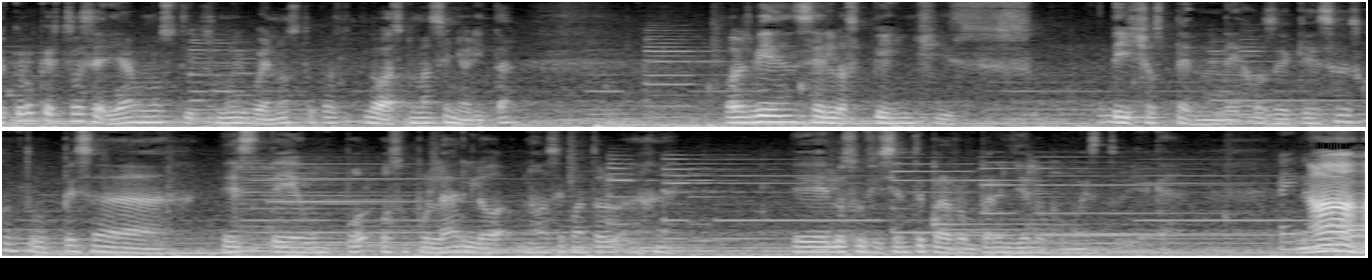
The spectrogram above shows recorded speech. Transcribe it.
Yo creo que esto sería unos tips muy buenos. Tú cuando vas con una señorita. Olvídense los pinches dichos pendejos de que sabes cuánto pesa este un po- oso polar y lo no sé cuánto eh, lo suficiente para romper el hielo como esto y acá. Ay, No,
